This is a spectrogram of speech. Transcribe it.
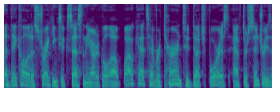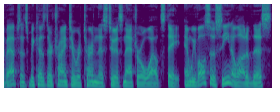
uh, they call it a striking success in the article. Uh, wildcats have returned to Dutch forest after centuries of absence because they're trying to return this to its natural wild state. And we've also seen a lot of this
